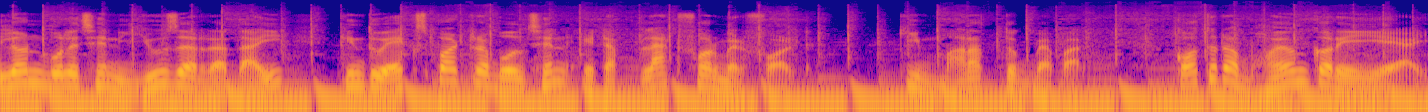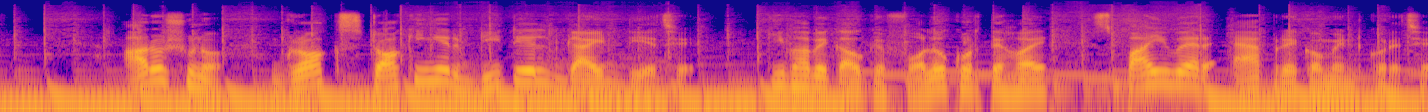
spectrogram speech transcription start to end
ইলন বলেছেন ইউজাররা দায়ী, কিন্তু এক্সপার্টরা বলছেন এটা প্ল্যাটফর্মের ফল্ট। কি মারাত্মক ব্যাপার, কতটা ভয়ঙ্কর এই এআই। আরও শুনো, গ্রক স্টকিংয়ের ডিটেলড গাইড দিয়েছে। কীভাবে কাউকে ফলো করতে হয় স্পাইওয়্যার অ্যাপ রেকমেন্ড করেছে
